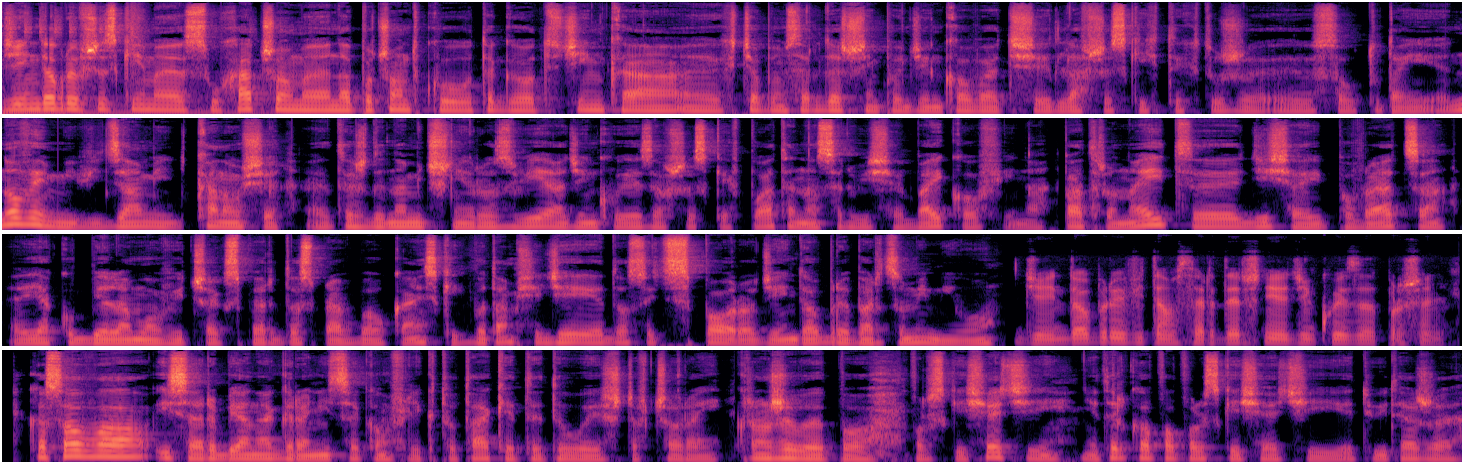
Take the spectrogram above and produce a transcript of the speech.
Dzień dobry wszystkim słuchaczom. Na początku tego odcinka e, chciałbym serdecznie podziękować dla wszystkich tych, którzy są tutaj nowymi widzami. Kanał się e, też dynamicznie rozwija. Dziękuję za wszystkie wpłaty na serwisie Bajkow i na Patronate. E, dzisiaj powraca Jakub Bielamowicz, ekspert do spraw bałkańskich, bo tam się dzieje dosyć sporo. Dzień dobry, bardzo mi miło. Dzień dobry, witam serdecznie, dziękuję za zaproszenie. Kosowo i Serbia na granicy konfliktu. Takie tytuły jeszcze wczoraj krążyły po polskiej sieci, nie tylko po polskiej sieci, Twitterze,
